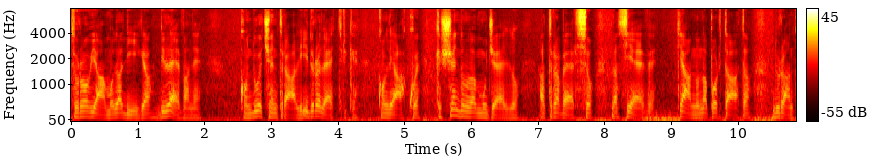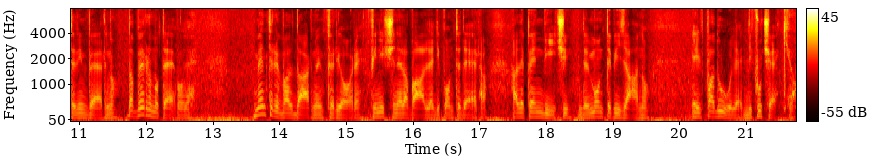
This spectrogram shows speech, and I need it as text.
troviamo la diga di Levane con due centrali idroelettriche con le acque che scendono dal Mugello attraverso la Sieve che hanno una portata durante l'inverno davvero notevole. Mentre il Valdarno inferiore finisce nella valle di Pontedera, alle pendici del Monte Pisano e il Padule di Fucecchio,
